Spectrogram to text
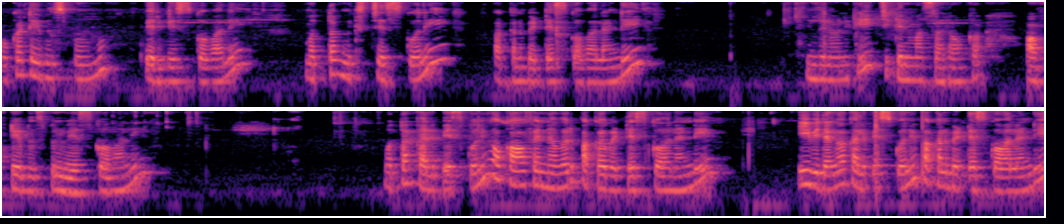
ఒక టేబుల్ స్పూను పెరిగేసుకోవాలి. మొత్తం మిక్స్ చేసుకొని పక్కన పెట్టేసుకోవాలండి. ఇందులోనికి చికెన్ మసాలా ఒక హాఫ్ టేబుల్ స్పూన్ వేసుకోవాలి. మొత్తం కలిపేసుకొని ఒక హాఫ్ అన్ అవర్ పక్కకు పెట్టేసుకోవాలండి. ఈ విధంగా కలిపేసుకొని పక్కన పెట్టేసుకోవాలండి.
